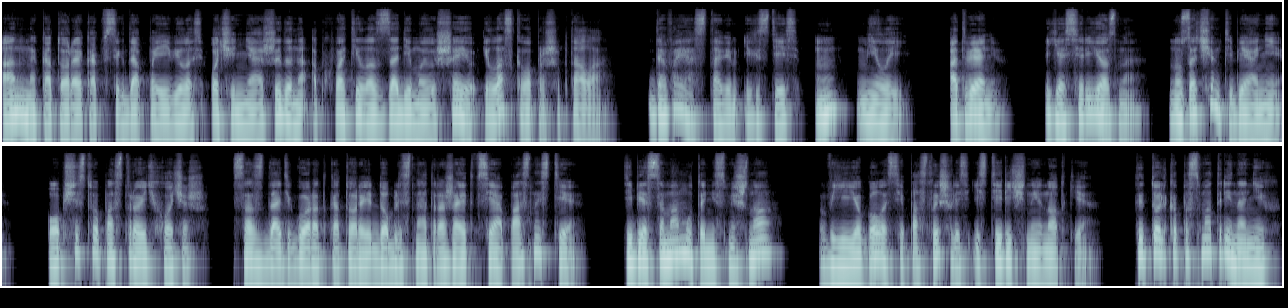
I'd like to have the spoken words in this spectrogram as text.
Анна, которая, как всегда, появилась очень неожиданно, обхватила сзади мою шею и ласково прошептала. «Давай оставим их здесь, м, милый?» «Отвянь». «Я серьезно. Но зачем тебе они?» Общество построить хочешь? Создать город, который доблестно отражает все опасности? Тебе самому-то не смешно?» В ее голосе послышались истеричные нотки. «Ты только посмотри на них!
